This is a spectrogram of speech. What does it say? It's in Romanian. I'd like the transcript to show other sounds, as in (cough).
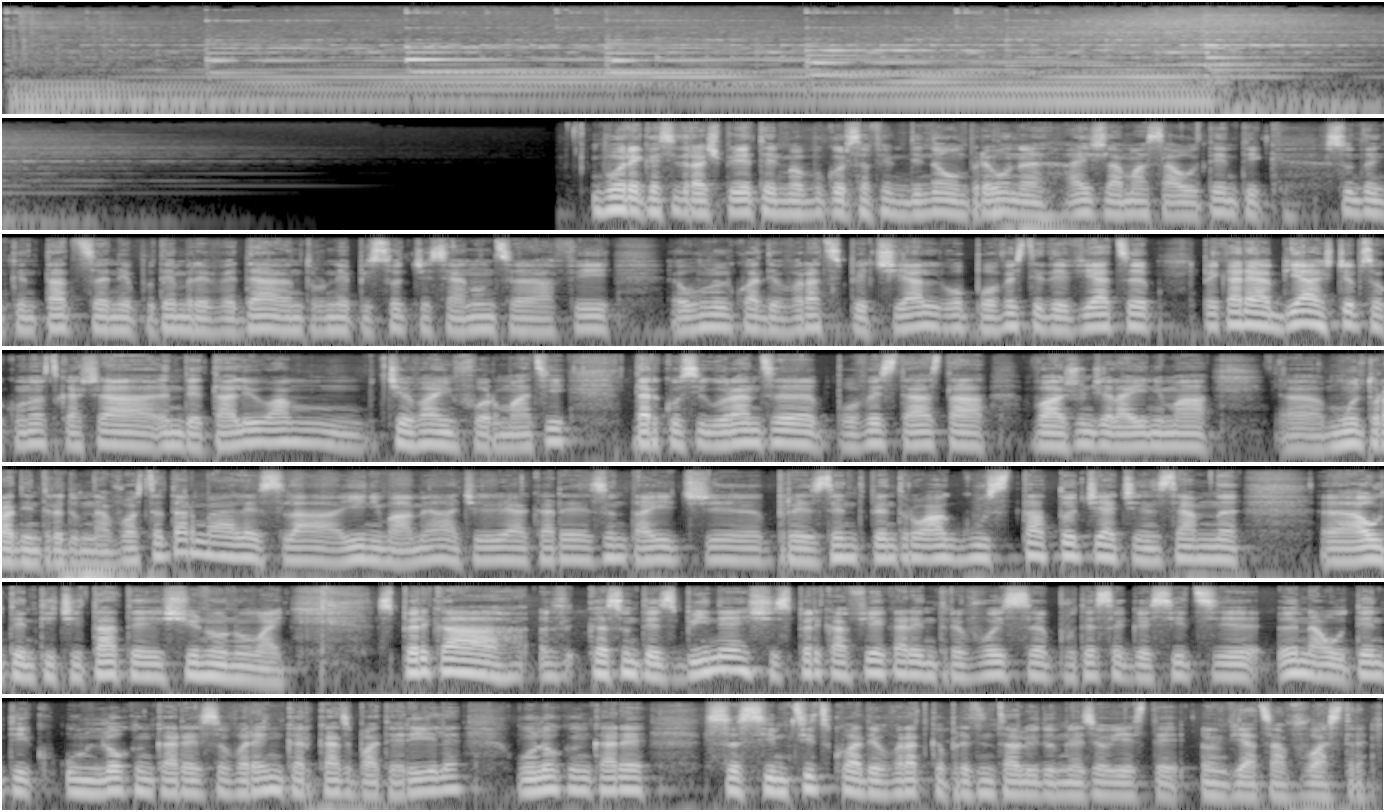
Bun regăsit, dragi prieteni, mă bucur să fim din nou împreună aici la Masa Autentic. Sunt încântat să ne putem revedea într-un episod ce se anunță a fi unul cu adevărat special, o poveste de viață pe care abia aștept să o cunosc așa în detaliu. Am ceva informații, dar cu siguranță povestea asta va ajunge la inima uh, multora dintre dumneavoastră, dar mai ales la inima mea, aceia care sunt aici uh, prezent pentru a gusta tot ceea ce înseamnă uh, autenticitate și nu numai. Sper ca, că sunteți bine și sper ca fiecare dintre voi să puteți să găsiți în autentic un loc în care să vă reîncărcați bateriile, un loc în care să simțiți cu adevărat că prezența lui Dumnezeu este în viața voastră.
